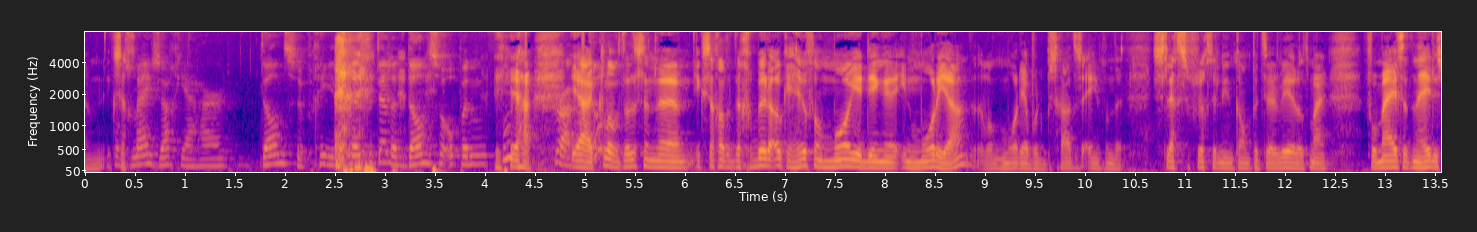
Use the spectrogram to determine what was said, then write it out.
ik Volgens zeg, mij zag je haar dansen. Ging je dat net vertellen? Dansen op een ja, ja, klopt. Dat is een, uh, ik zeg altijd, er gebeuren ook heel veel mooie dingen in Moria. Want Moria wordt beschouwd als een van de slechtste vluchtelingenkampen ter wereld. Maar voor mij is dat een hele,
